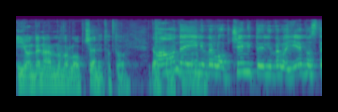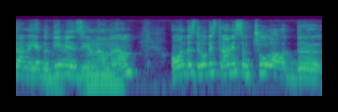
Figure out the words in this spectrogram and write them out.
I onda je naravno vrlo općenito to. Pa onda je ili vrlo općenito ili vrlo jednostrano, jednodimenzionalno. Mm. Onda s druge strane sam čula od e,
